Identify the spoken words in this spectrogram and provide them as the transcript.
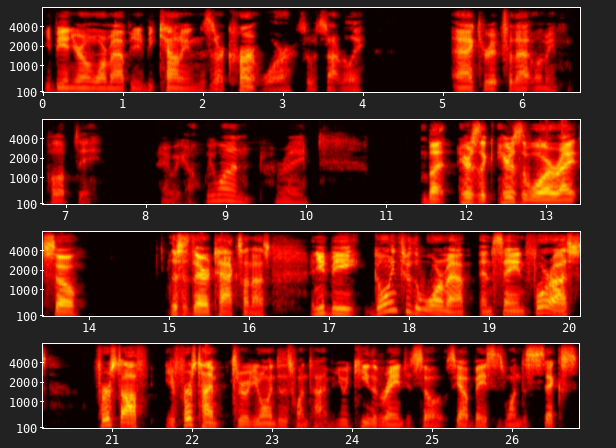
you'd be in your own war map, and you'd be counting. This is our current war, so it's not really accurate for that. Let me pull up the. Here we go. We won! Hooray! But here's the here's the war, right? So this is their attacks on us and you'd be going through the war map and saying for us, first off, your first time through, you only do this one time. You would key the ranges. So see how base is 1 to 6,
